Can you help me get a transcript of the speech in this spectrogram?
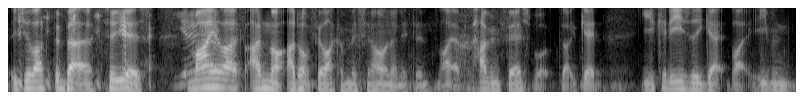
Is your life been better? Two years. yeah, My life, I'm not. I don't feel like I'm missing out on anything. Like having Facebook, like get, you can easily get like even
